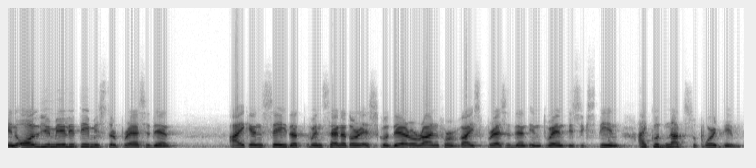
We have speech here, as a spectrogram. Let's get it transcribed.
In all humility, Mr. President, I can say that when Senator Escudero ran for Vice President in 2016, I could not support him.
